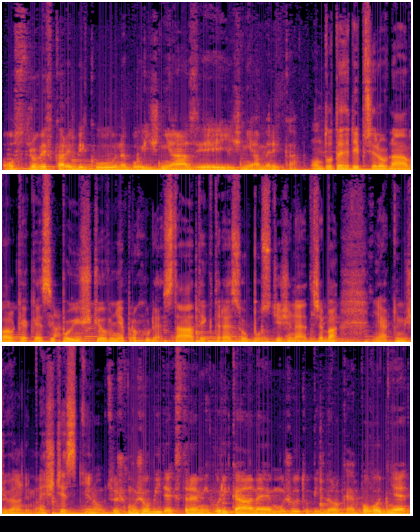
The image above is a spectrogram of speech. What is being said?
ostrovy v Karibiku nebo Jižní Asie, Jižní Amerika. On to tehdy přirovnával k jakési pojišťovně pro chudé státy, které jsou postižené třeba nějakým živelným neštěstím. No, což můžou být extrémní hurikány, můžou to být velké povodně,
